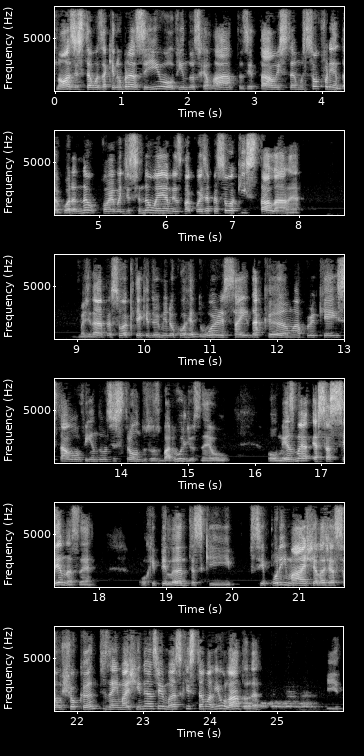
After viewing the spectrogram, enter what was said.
nós estamos aqui no Brasil ouvindo os relatos e tal, estamos sofrendo. Agora, não, como eu disse, não é a mesma coisa a pessoa que está lá, né? Imaginar a pessoa que tem que dormir no corredor, sair da cama porque está ouvindo os estrondos, os barulhos, né? Ou, ou mesmo essas cenas, né? Horripilantes que se por imagem elas já são chocantes, né? Imagine as irmãs que estão ali ao lado, né? E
